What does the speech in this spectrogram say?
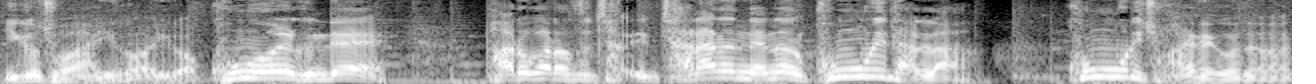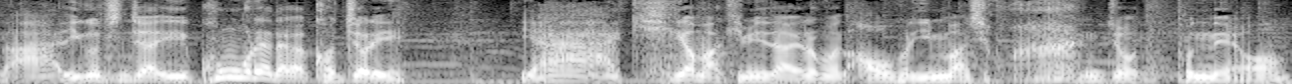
이거 좋아 이거 이거 콩을 근데 바로 갈아서 자- 잘하는 데는 콩물이 달라. 콩물이 좋아야 되거든. 아 이거 진짜 이 콩물에다가 겉절이. 야 기가 막힙니다 여러분. 아우 입맛이 확좀 돋네요.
